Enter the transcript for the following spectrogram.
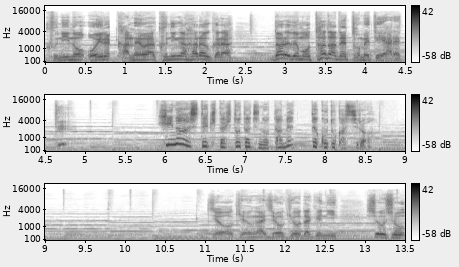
国のお偉い金は国が払うから、誰でもタダで止めてやれって。避難してきた人たちのためってことかしら状況が状況だけに少々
